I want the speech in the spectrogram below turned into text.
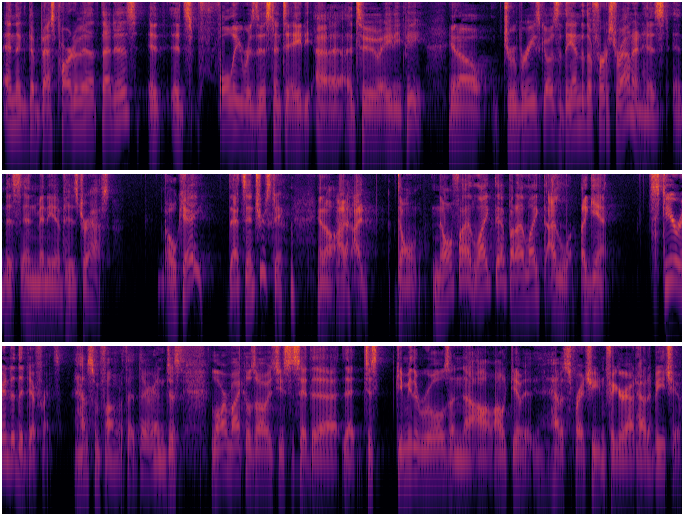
and the, the best part of it that is it, it's fully resistant to 80, uh, to ADP. You know, Drew Brees goes at the end of the first round in his in this in many of his drafts. Okay, that's interesting. You know, I, I don't know if I like that, but I like I again steer into the difference. Have some fun with it there, and just Lawr Michaels always used to say that that just give me the rules and I'll, I'll give it have a spreadsheet and figure out how to beat you.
